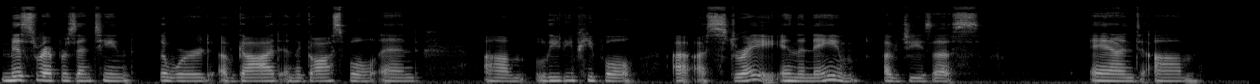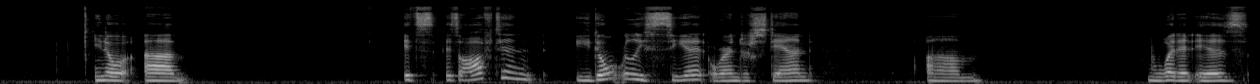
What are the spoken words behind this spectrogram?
misrepresenting the word of God and the gospel and um, leading people uh, astray in the name of Jesus. And, um, you know, um, it's it's often you don't really see it or understand um, what it is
